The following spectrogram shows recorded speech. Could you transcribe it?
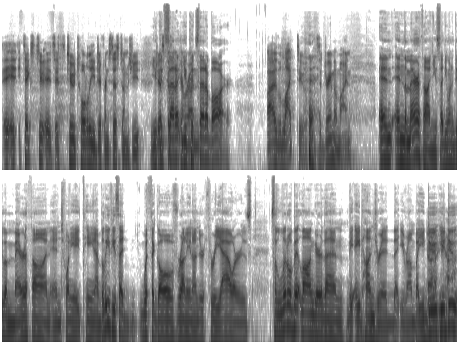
it takes two. It's it's two totally different systems. You you could set a, you run, could set a bar. I would like to. It's a dream of mine. And and the marathon, you said you want to do a marathon in 2018. I believe you said with the goal of running under three hours. It's a little bit longer than the 800 that you run, but you do you do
